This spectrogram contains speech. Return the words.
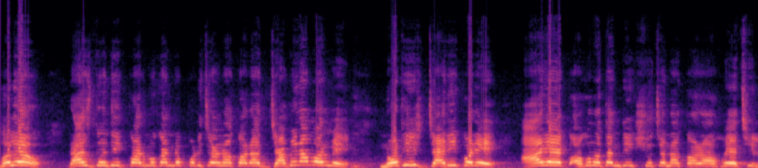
হলেও রাজনৈতিক কর্মকাণ্ড পরিচালনা করা যাবে না মর্মে নোটিশ জারি করে আর এক অগণতান্ত্রিক সূচনা করা হয়েছিল।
